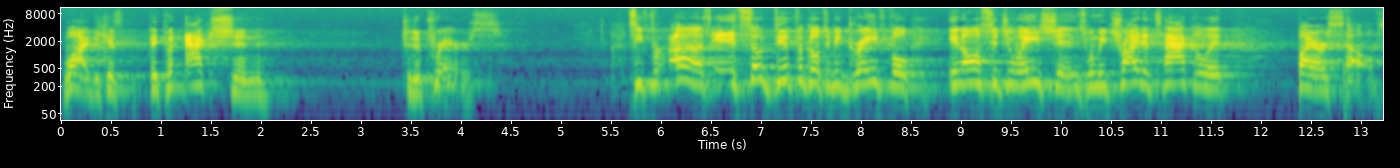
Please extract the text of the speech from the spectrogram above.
Why? Because they put action to their prayers. See, for us, it's so difficult to be grateful in all situations when we try to tackle it by ourselves.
